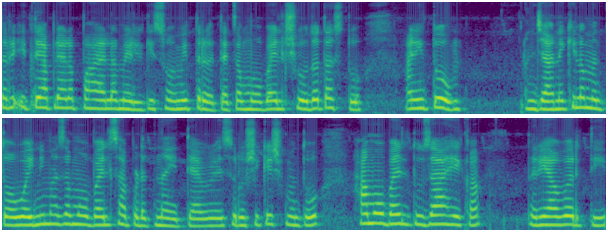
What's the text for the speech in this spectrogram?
तर इथे आपल्याला पाहायला मिळेल की सौमित्र त्याचा मोबाईल शोधत असतो आणि तो जानकीला म्हणतो वहिनी माझा मोबाईल सापडत नाही. त्यावेळेस ऋषिकेश म्हणतो हा मोबाईल तुझा आहे का? तर यावरती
